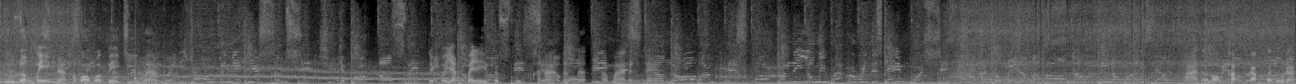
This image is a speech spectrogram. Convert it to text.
มาดูเรื่องเบรกนะ เขาบอกว่าเบรกดีมาก แต่ก็ยังไม่ได้แบบหนึบขนาดนั้นนะถ้ามาแรงๆมาเดี๋ยวลองขับกลับมาดูนะ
